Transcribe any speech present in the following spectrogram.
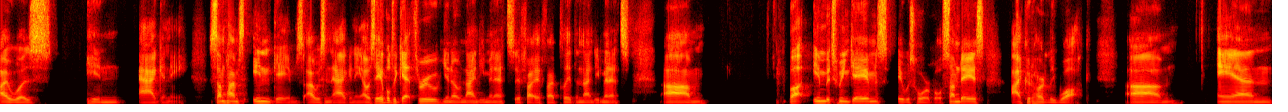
I was in agony. Sometimes in games, I was in agony. I was able to get through, you know, 90 minutes if I if I played the 90 minutes. Um, but in between games, it was horrible. Some days I could hardly walk. Um, and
